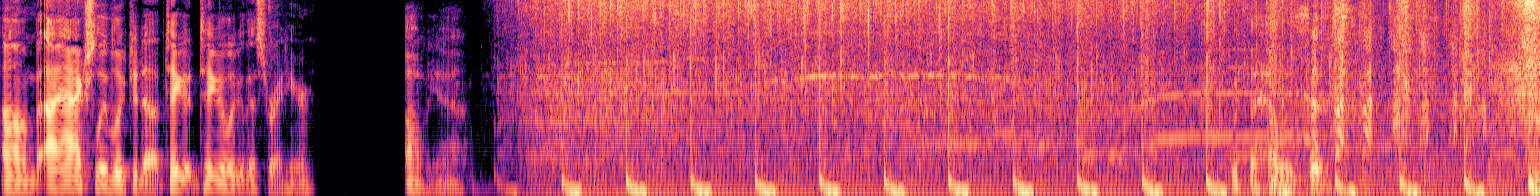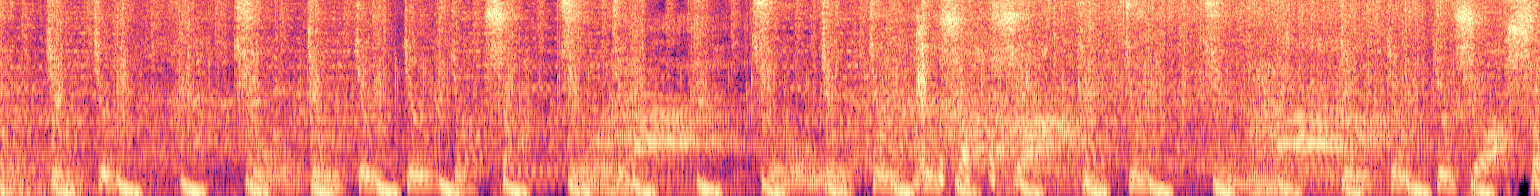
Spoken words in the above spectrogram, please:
Um, I actually looked it up. Take take a look at this right here. Oh yeah. What the hell is this? 就就说说，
